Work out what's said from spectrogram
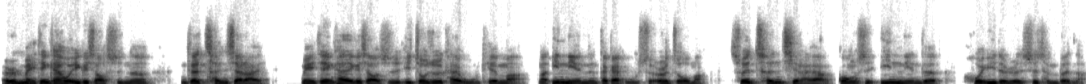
而每天开会一个小时呢，你再乘下来。每天开一个小时，一周就是开五天嘛，那一年呢大概五十二周嘛，所以乘起来啊，光是一年的会议的人事成本啊，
